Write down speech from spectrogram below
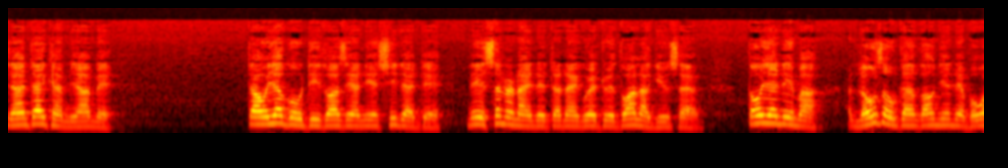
ရန်တိုက်ခံများမယ်တောင်ရက်ကိုတည်သွားစေရနေရှိတတ်တဲ့နေ့12နိုင်တဲ့တနိုင်ခွဲတွင်သွားလာကြည့်ဆက်၃ရက်နေ့မှာအလုံးစုံကံကောင်းခြင်းနဲ့ဘဝ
